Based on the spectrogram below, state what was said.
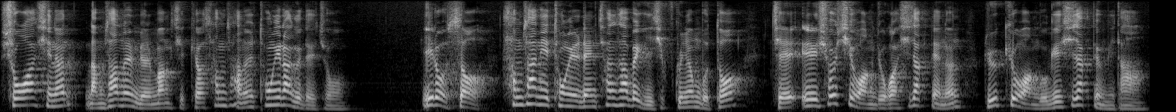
쇼와시는 남산을 멸망시켜 삼산을 통일하게 되죠. 이로써 삼산이 통일된 1429년부터 제1쇼시 왕조가 시작되는 류큐 왕국이 시작됩니다.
